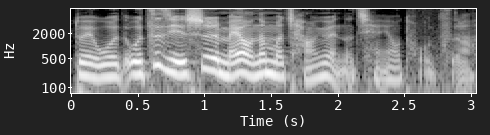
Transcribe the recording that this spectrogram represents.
对我我自己是没有那么长远的钱要投资了，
